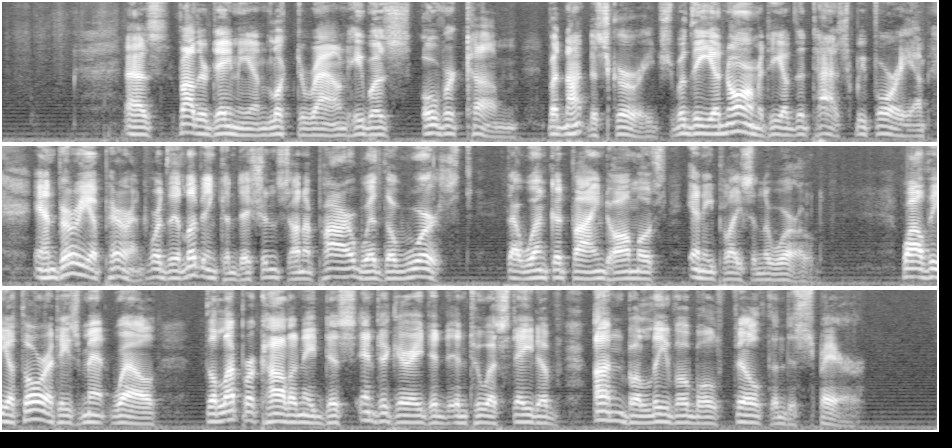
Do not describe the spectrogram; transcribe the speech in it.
As Father Damien looked around, he was overcome, but not discouraged, with the enormity of the task before him, and very apparent were the living conditions on a par with the worst that one could find almost any place in the world. While the authorities meant well, the leper colony disintegrated into a state of unbelievable filth and despair.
